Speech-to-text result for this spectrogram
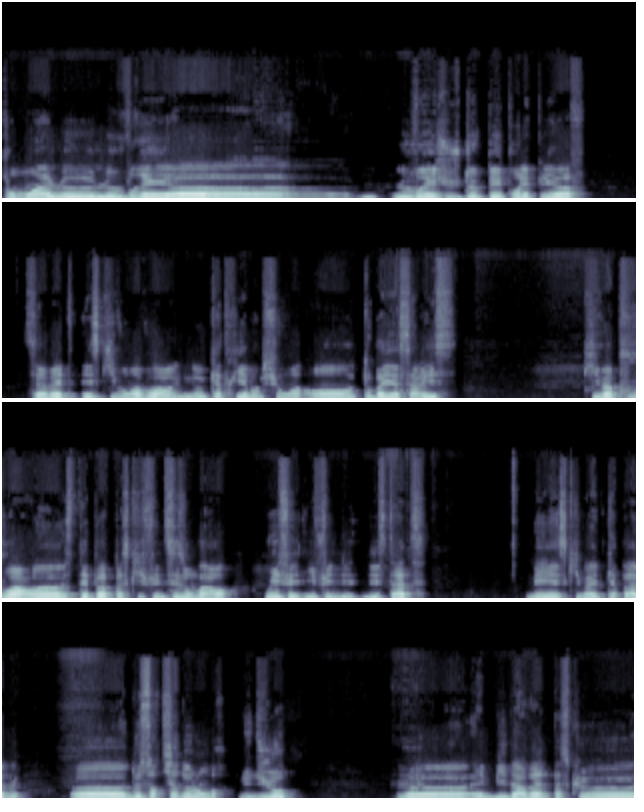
pour moi, le, le vrai, euh, le vrai juge de paix pour les playoffs, ça va être est-ce qu'ils vont avoir une quatrième option en Tobias Harris qui va pouvoir euh, step up parce qu'il fait une saison. Bah, oui, il fait, il fait des stats, mais est-ce qu'il va être capable euh, de sortir de l'ombre du duo mmh. euh, Embiid parce que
